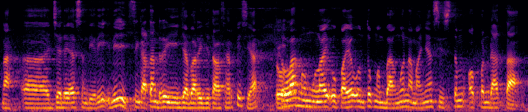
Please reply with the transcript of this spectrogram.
Nah, uh, JDS sendiri ini singkatan dari Jabar Digital Service ya, Betul. telah memulai upaya untuk membangun namanya sistem open data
